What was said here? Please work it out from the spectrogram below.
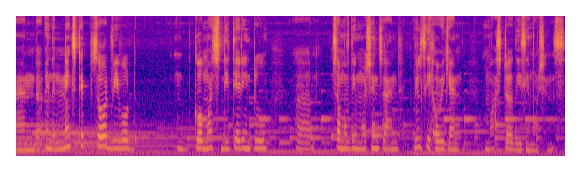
And uh, in the next episode we would go much detail into uh, some of the emotions and we'll see how we can master these emotions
